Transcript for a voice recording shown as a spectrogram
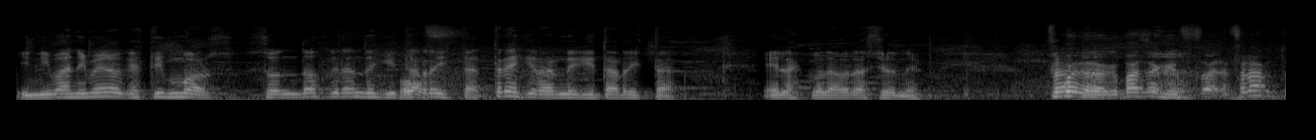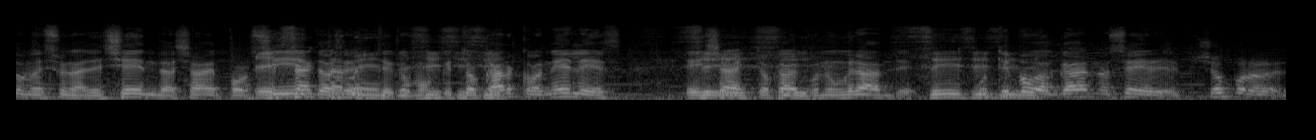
y ni más ni menos que Steve Morse. Son dos grandes guitarristas, tres grandes guitarristas en las colaboraciones. Bueno, lo que pasa es que Fra- Frampton es una leyenda ya de por sí, entonces este, como sí, que sí, tocar con él es, ya es tocar con un grande. Un tipo que acá, no sé, yo por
